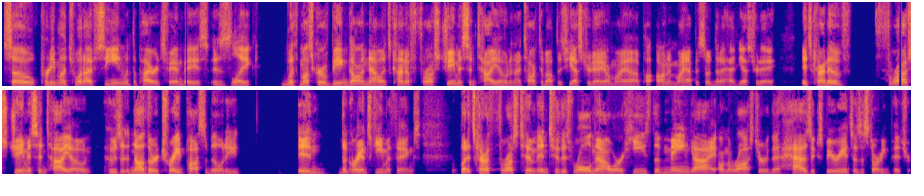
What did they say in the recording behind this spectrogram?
So, pretty much what I've seen with the Pirates fan base is like with Musgrove being gone now, it's kind of thrust Jameson Taillon, and I talked about this yesterday on my uh, on my episode that I had yesterday. It's kind of thrust Jameson Taillon, who's another trade possibility in the grand scheme of things but it's kind of thrust him into this role now where he's the main guy on the roster that has experience as a starting pitcher.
